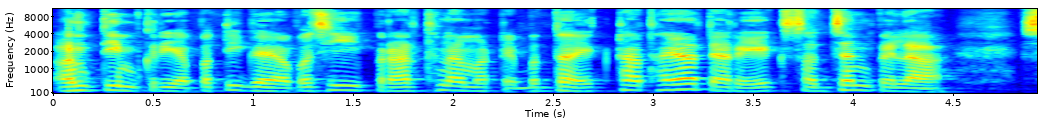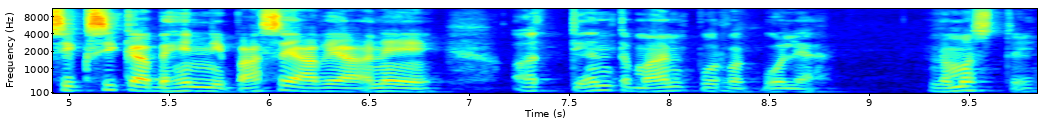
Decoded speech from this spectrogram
અંતિમ ક્રિયા પતી ગયા પછી પ્રાર્થના માટે બધા એકઠા થયા ત્યારે એક સજ્જન પહેલાં શિક્ષિકા બહેનની પાસે આવ્યા અને અત્યંત માનપૂર્વક બોલ્યા, નમસ્તે,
